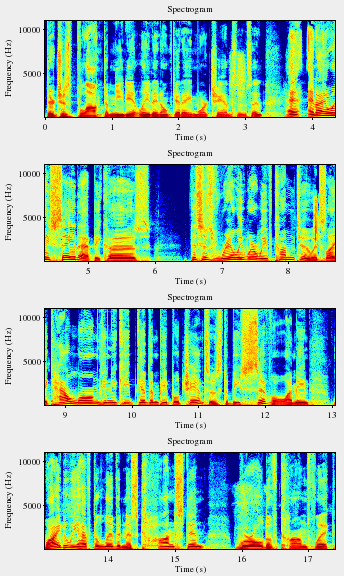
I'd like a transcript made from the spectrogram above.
they're just blocked immediately. They don't get any more chances. And and, and I always say that because this is really where we've come to. It's like, how long can you keep giving people chances to be civil? I mean, why do we have to live in this constant world of conflict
